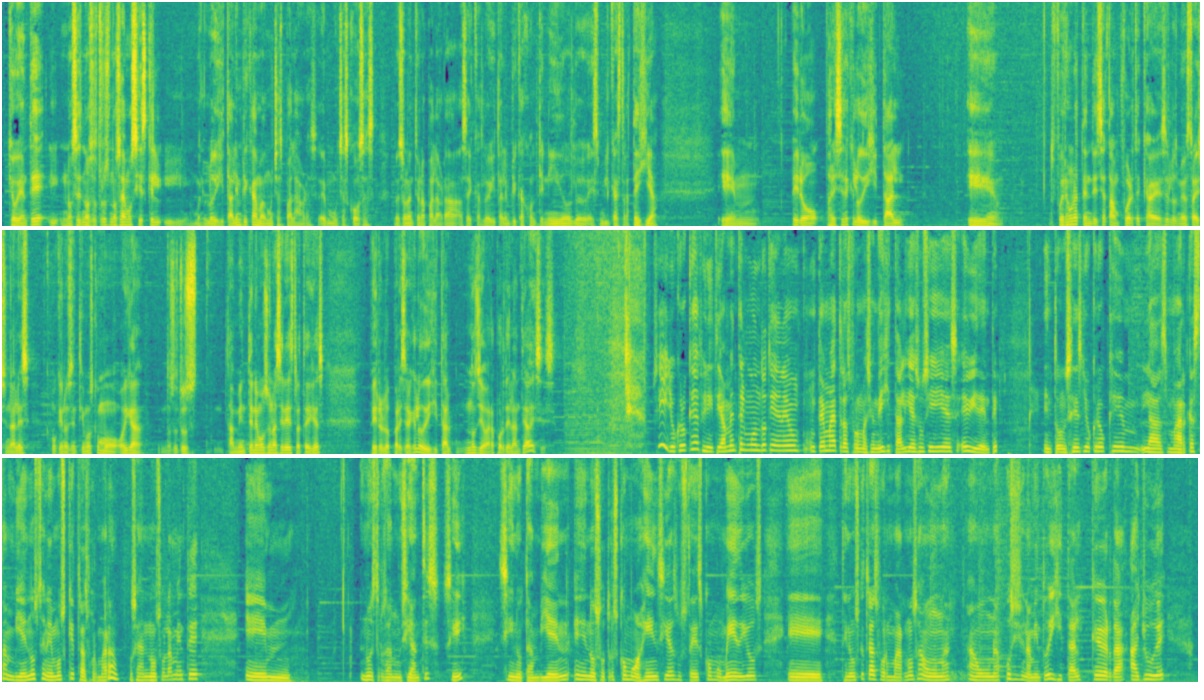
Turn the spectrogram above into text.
que obviamente nosotros no sabemos si es que bueno, lo digital implica además muchas palabras, eh, muchas cosas, no es solamente una palabra a secas, lo digital implica contenidos, lo, implica estrategia, em, pero pareciera que lo digital eh, fuera una tendencia tan fuerte que a veces los medios tradicionales como que nos sentimos como, oiga, nosotros también tenemos una serie de estrategias, pero lo pareciera que lo digital nos llevara por delante a veces. Sí, yo creo que definitivamente el mundo tiene un, tema de transformación digital y eso sí es evidente. Entonces yo creo que mm, las marcas también nos tenemos que transformar, o sea, no solamente em, nuestros anunciantes, ¿sí? sino también eh, nosotros como agencias, ustedes como medios, eh, tenemos que transformarnos a un a una posicionamiento digital que de verdad ayude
